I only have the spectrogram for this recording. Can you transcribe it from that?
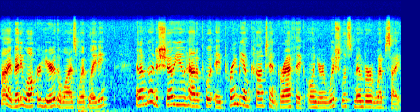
Hi, Betty Walker here, the Wise Web Lady, and I'm going to show you how to put a premium content graphic on your Wishlist member website.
